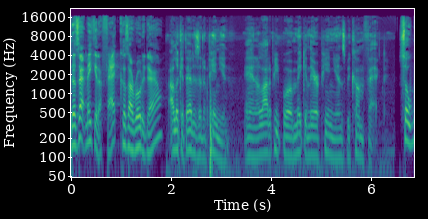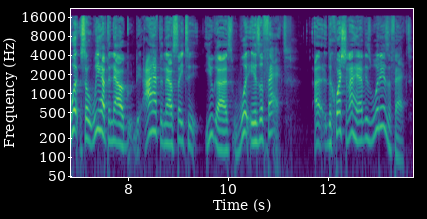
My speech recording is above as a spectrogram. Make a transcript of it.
does that make it a fact because I wrote it down? I look at that as an opinion, and a lot of people are making their opinions become fact. So what? So we have to now. I have to now say to you guys, what is a fact? I, the question I have is, what is a fact?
